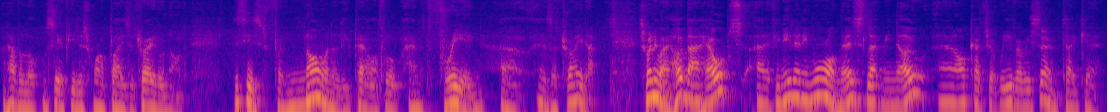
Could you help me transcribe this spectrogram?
and have a look and see if you just want to place a trade or not. This is phenomenally powerful and freeing uh, as a trader. So anyway, I hope that helps. And if you need any more on this, let me know and I'll catch up with you very soon. Take care.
